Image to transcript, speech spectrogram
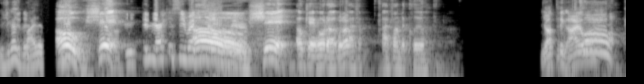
Did you guys Did buy the? Oh shit! I can see Reggie's oh, shit! Okay, hold up. What up? I, found a clue. Y'all think Iowa? Fuck!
